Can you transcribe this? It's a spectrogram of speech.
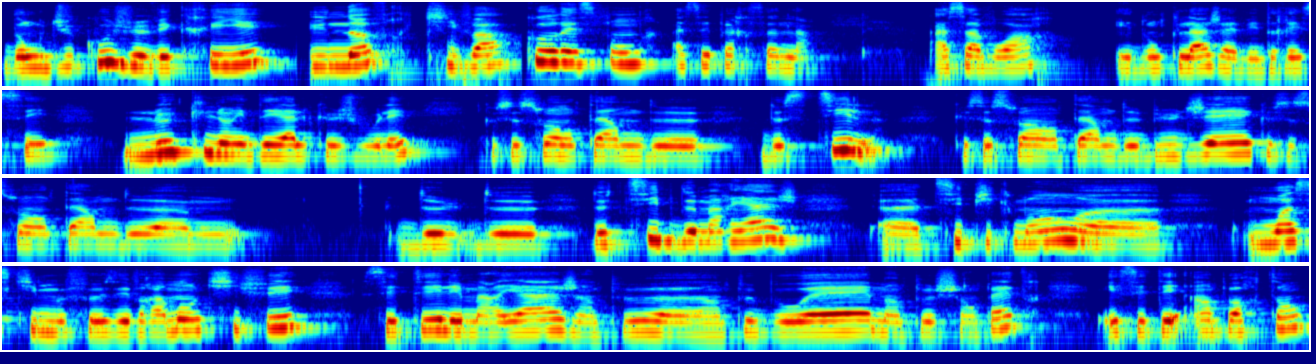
Donc du coup, je vais créer une offre qui va correspondre à ces personnes-là. À savoir, et donc là, j'avais dressé le client idéal que je voulais, que ce soit en termes de, style, que ce soit en termes de budget, que ce soit en termes de, euh, de, type de mariage. Euh, typiquement, euh, moi, ce qui me faisait vraiment kiffer, c'était les mariages un peu, un peu bohème, un peu champêtre. Et c'était important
